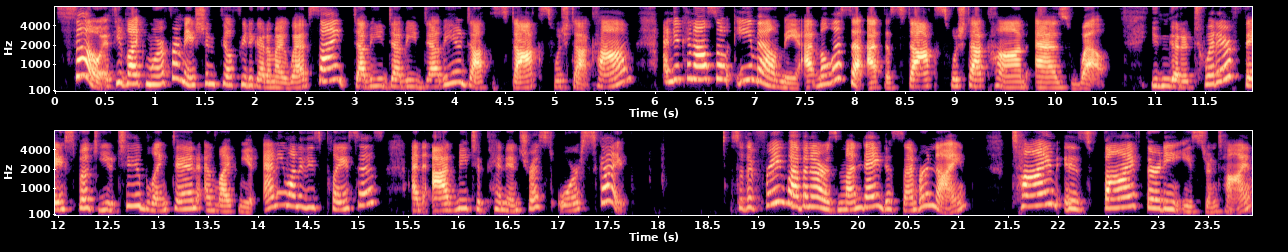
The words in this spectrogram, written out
So if you'd like more information, feel free to go to my website, www.thestockswoosh.com, and you can also email me at melissa at thestockswoosh.com as well. You can go to Twitter, Facebook, YouTube, LinkedIn, and like me at any one of these places and add me to Pinterest or Skype. So the free webinar is Monday, December 9th. Time is 5.30 Eastern Time.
